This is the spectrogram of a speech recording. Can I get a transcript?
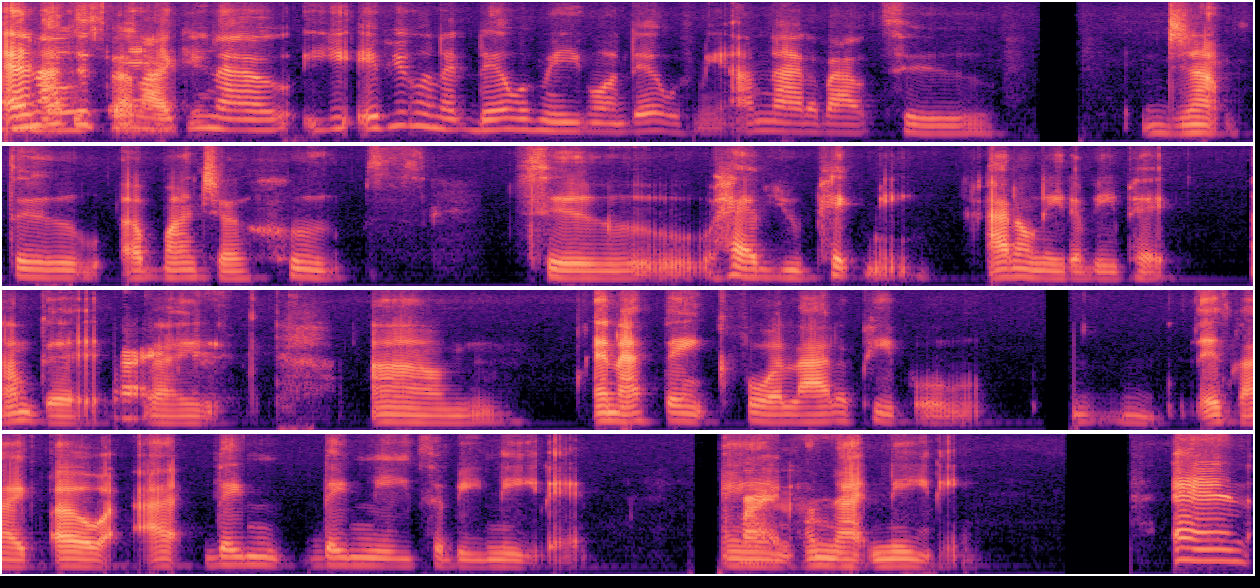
And I just feel like, you know, if you're going to deal with me, you're going to deal with me. I'm not about to jump through a bunch of hoops to have you pick me. I don't need to be picked. I'm good. Right. Like, um, and I think for a lot of people, it's like, oh, I they they need to be needed, and right. I'm not needing. And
